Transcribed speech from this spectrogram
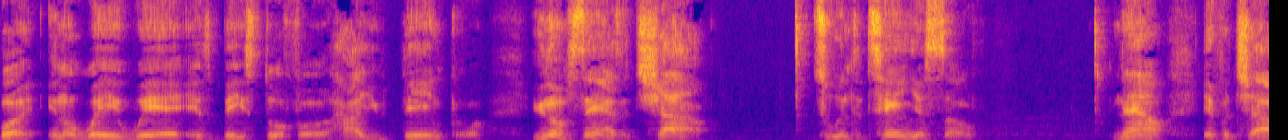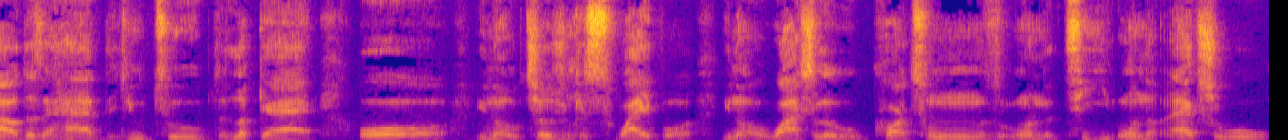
but in a way where it's based off of how you think, or, you know what I'm saying, as a child, to entertain yourself. Now, if a child doesn't have the YouTube to look at, or you know, children can swipe, or you know, watch little cartoons on the T on the actual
